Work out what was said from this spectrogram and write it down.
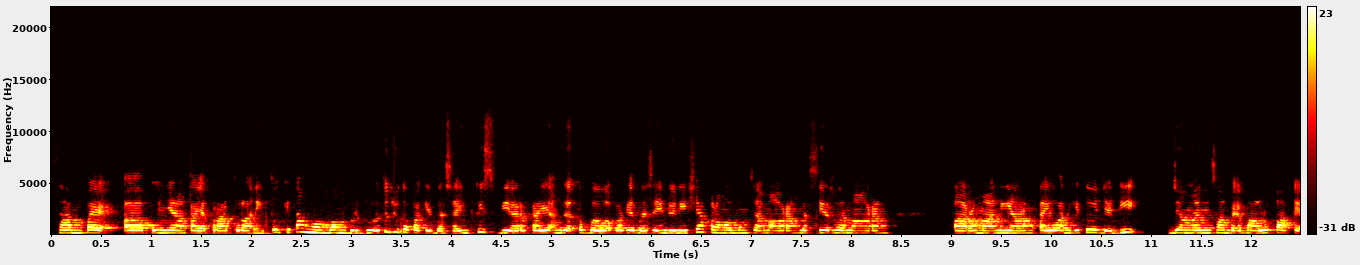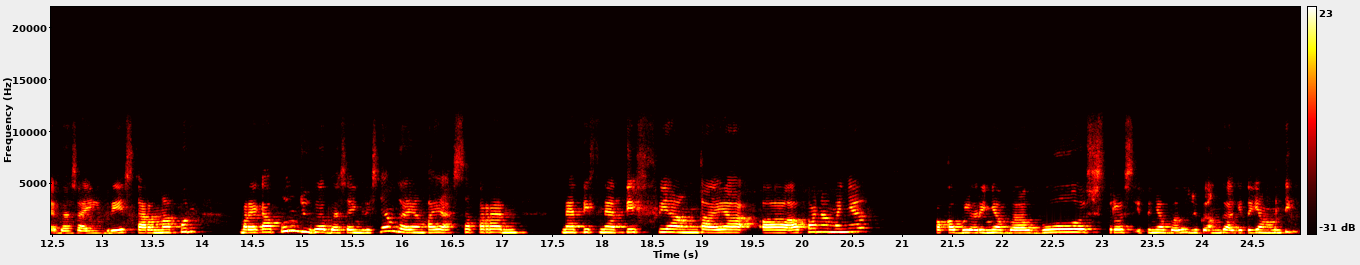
sampai uh, punya kayak peraturan itu kita ngomong berdua itu juga pakai bahasa Inggris biar kayak nggak kebawa pakai bahasa Indonesia kalau ngomong sama orang Mesir sama orang uh, Romania orang Taiwan gitu jadi jangan sampai malu pakai bahasa Inggris karena pun mereka pun juga bahasa Inggrisnya nggak yang kayak sekeren native-native yang kayak uh, apa namanya vocabulary-nya bagus terus itunya bagus juga enggak gitu yang penting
